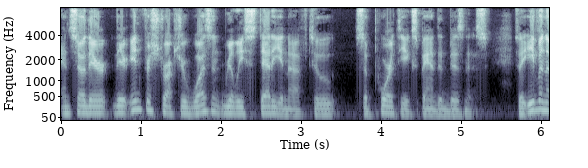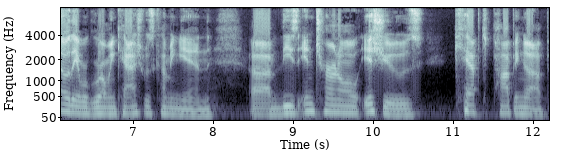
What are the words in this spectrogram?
and so their their infrastructure wasn't really steady enough to support the expanded business. So even though they were growing, cash was coming in. Um, these internal issues kept popping up,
